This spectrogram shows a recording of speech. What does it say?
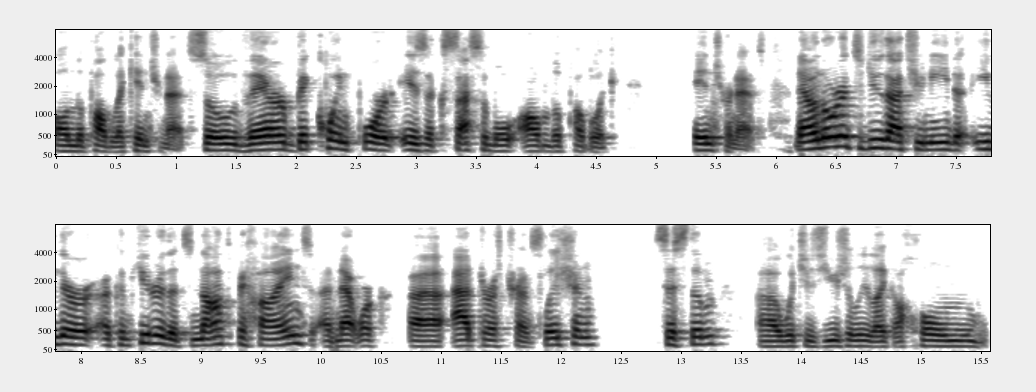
on the public internet. So their Bitcoin port is accessible on the public internet. Now, in order to do that, you need either a computer that's not behind a network uh, address translation system, uh, which is usually like a home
